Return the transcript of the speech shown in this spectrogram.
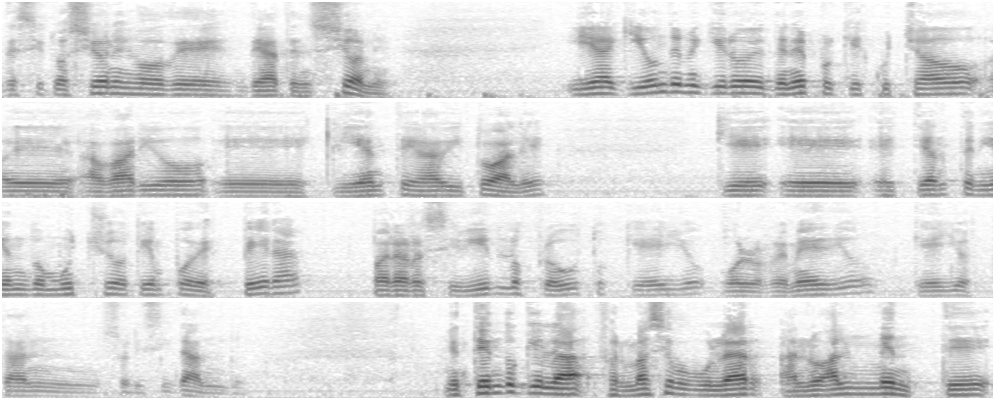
de situaciones o de, de atenciones. Y aquí donde me quiero detener porque he escuchado eh, a varios eh, clientes habituales que eh, están teniendo mucho tiempo de espera para recibir los productos que ellos, o los remedios que ellos están solicitando. Entiendo que la farmacia popular anualmente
